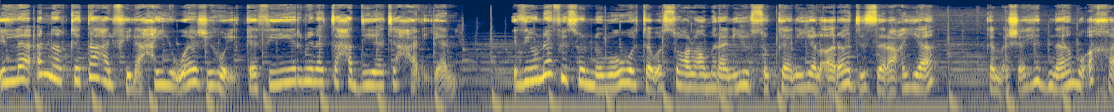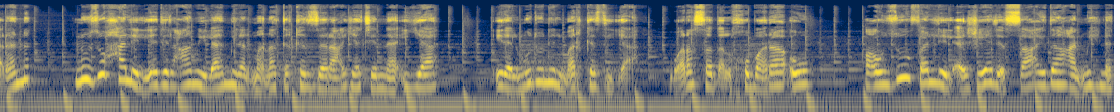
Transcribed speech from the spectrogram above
إلا أن القطاع الفلاحي يواجه الكثير من التحديات حالياً. إذ ينافس النمو والتوسع العمراني السكاني الأراضي الزراعية كما شهدنا مؤخرا نزوح لليد العاملة من المناطق الزراعية النائية إلى المدن المركزية ورصد الخبراء عزوفا للأجيال الصاعدة عن مهنة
